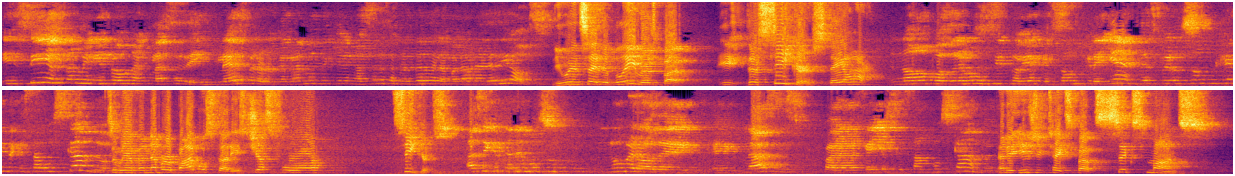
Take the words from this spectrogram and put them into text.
Y sí, están viniendo a una clase de inglés, pero lo que realmente quieren hacer es aprender de la palabra de Dios. You wouldn't say they're believers, but they're seekers. They are. No podremos decir todavía que son creyentes, pero son gente que está buscando. So we have a number of Bible studies just for seekers. Así que tenemos un número de eh, clases para aquellos que están buscando. And it usually takes about six months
